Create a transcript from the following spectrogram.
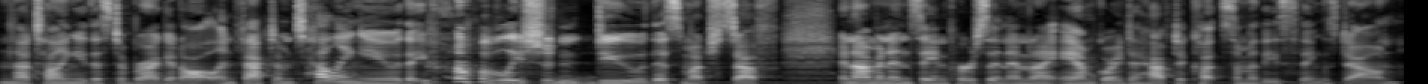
I'm not telling you this to brag at all. In fact, I'm telling you that you probably shouldn't do this much stuff. And I'm an insane person and I am going to have to cut some of these things down.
